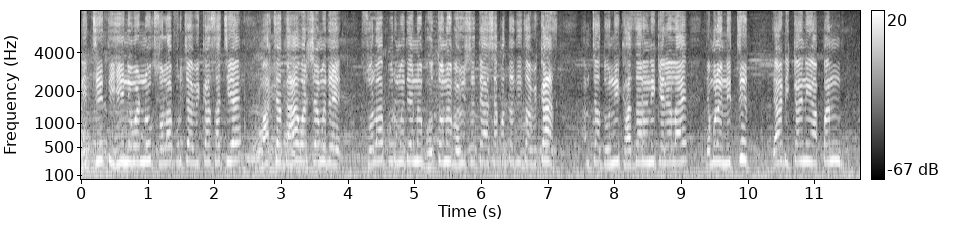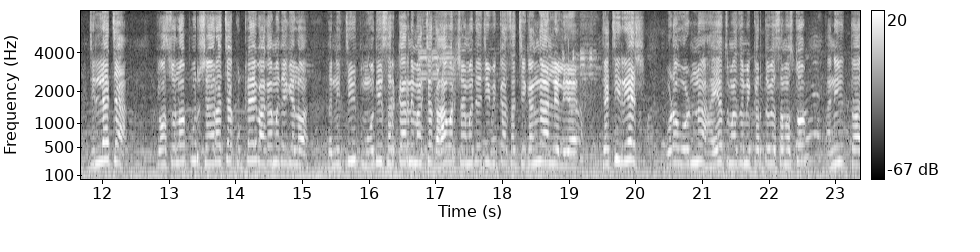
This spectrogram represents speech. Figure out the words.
निश्चित ही निवडणूक सोलापूरच्या विकासाची आहे. मागच्या दहा वर्षामध्ये सोलापूरमध्ये न भूतो न भविष्यते अशा पद्धतीचा विकास आमच्या दोन्ही खासदारांनी केलेला आहे. त्यामुळे निश्चित या ठिकाणी आपण जिल्ह्याच्या किंवा सोलापूर शहराच्या कुठल्याही भागामध्ये गेलो तर निश्चित मोदी सरकारने मागच्या दहा वर्षामध्ये जी विकासाची गंगा आणलेली आहे त्याची रेष पुढं ओढणं हेच माझं मी कर्तव्य समजतो. आणि त्या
